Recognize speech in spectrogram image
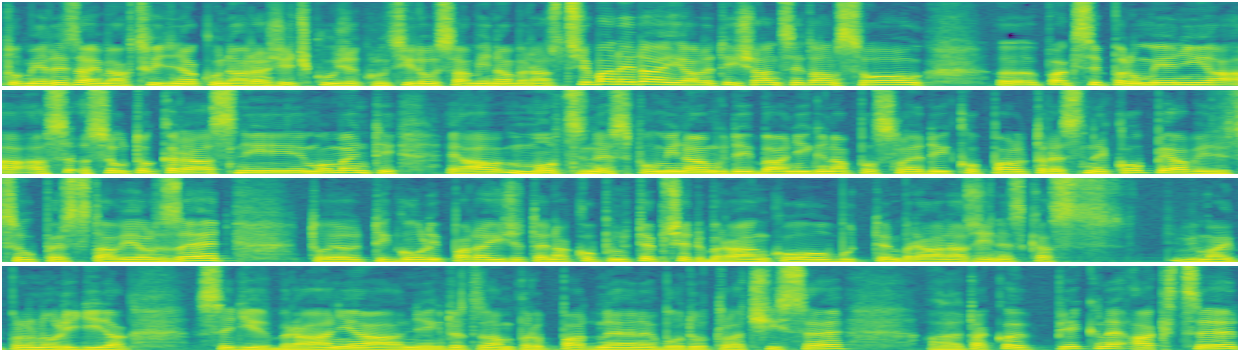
to mě nezajímá. Chci vidět nějakou naražičku, že kluci jdou sami na branž. Třeba nedají, ale ty šance tam jsou, e, pak se promění a, a jsou to krásné momenty. Já moc nespomínám, kdy Baník naposledy kopal trestné kopy, aby soupeř stavěl zeď. To, ty góly padají, že to je nakopnuté před bránkou, buď ten bránaři dneska mají plno lidí, tak sedí v bráně a někdo to tam propadne nebo dotlačí se. Ale takové pěkné akce,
